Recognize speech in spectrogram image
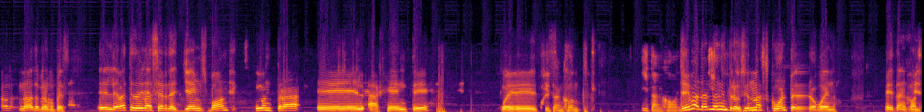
no, no te preocupes. El debate de hoy va a ser de James Bond contra el agente, pues... Ethan Hunt. Ethan Hunt. Yo iba a darle una introducción más cool, pero bueno. Ethan Hunt.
